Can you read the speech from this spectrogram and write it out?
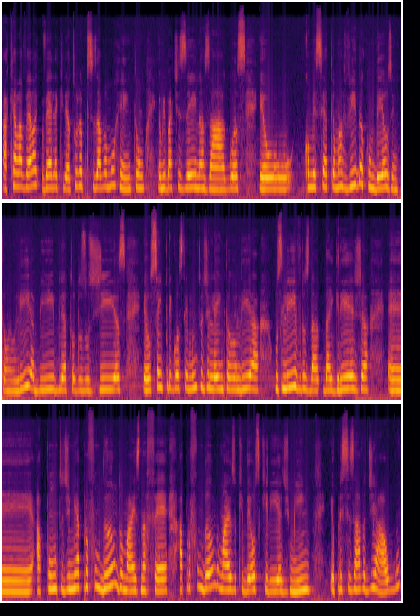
aquela velha, velha, criatura precisava morrer. Então eu me batizei nas águas, eu comecei a ter uma vida com Deus, então eu lia a Bíblia todos os dias, eu sempre gostei muito de ler, então eu lia os livros da, da igreja, é, a ponto de me aprofundando mais na fé, aprofundando mais o que Deus queria de mim. Eu precisava de algo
